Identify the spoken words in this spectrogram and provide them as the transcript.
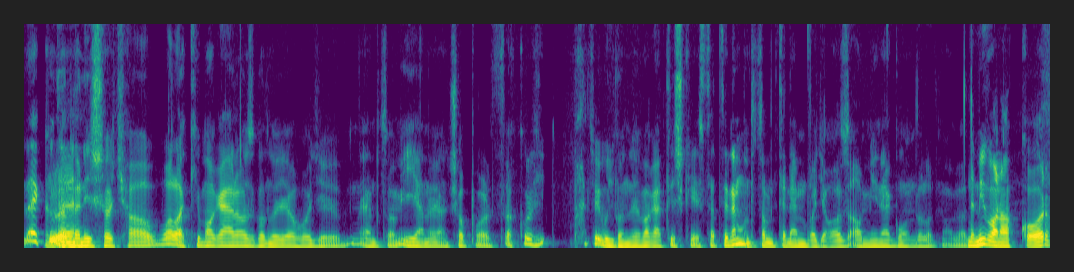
De különben de... is, hogyha valaki magára azt gondolja, hogy nem tudom, ilyen-olyan csoport, akkor hát ő úgy gondolja magát is kész. Tehát én nem mondhatom, hogy te nem vagy az, aminek gondolod magad. De mi van akkor,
